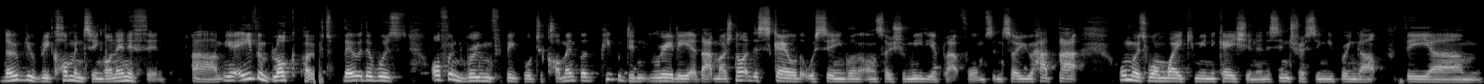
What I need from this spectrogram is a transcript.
nobody would be commenting on anything. Um, yeah, even blog posts, there, there was often room for people to comment, but people didn't really at that much, not at the scale that we're seeing on, on social media platforms. And so you had that almost one way communication. And it's interesting you bring up the, um,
